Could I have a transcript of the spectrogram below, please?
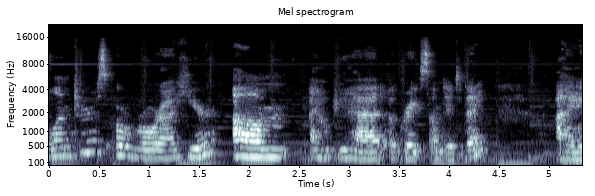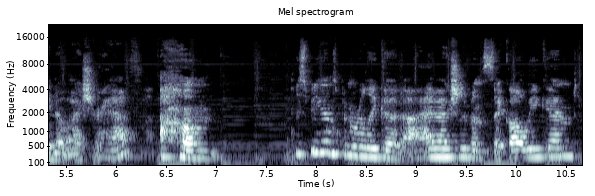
Splinters Aurora here. Um, I hope you had a great Sunday today. I know I sure have. Um, this weekend's been really good. I've actually been sick all weekend.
